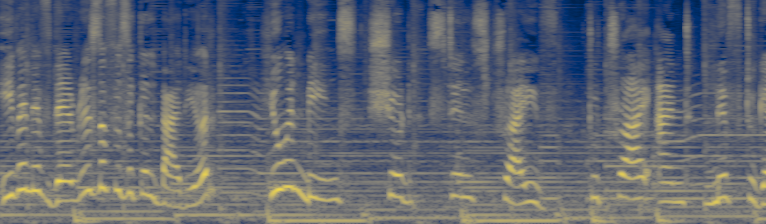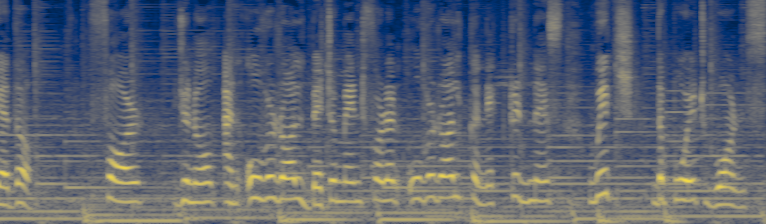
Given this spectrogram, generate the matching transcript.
even if there is a physical barrier, human beings should still strive to try and live together for you know an overall betterment for an overall connectedness which the poet wants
